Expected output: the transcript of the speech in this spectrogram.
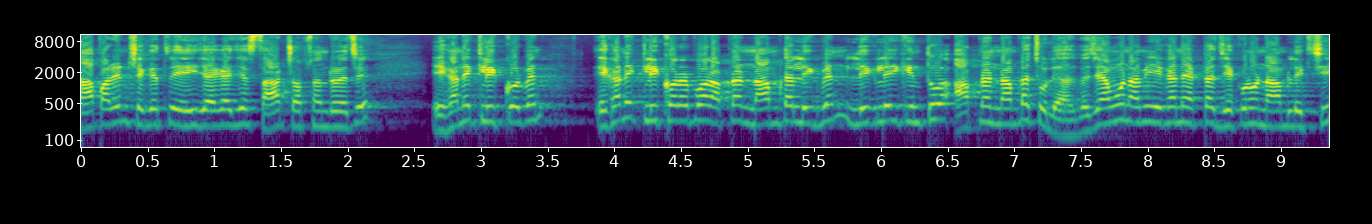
না পারেন, সেক্ষেত্রে এই জায়গায় যে সার্চ অপশান রয়েছে, এখানে ক্লিক করবেন। এখানে ক্লিক করার পর আপনার নামটা লিখবেন, লিখলেই কিন্তু আপনার নামটা চলে আসবে। যেমন আমি এখানে একটা যে কোনো নাম লিখছি।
